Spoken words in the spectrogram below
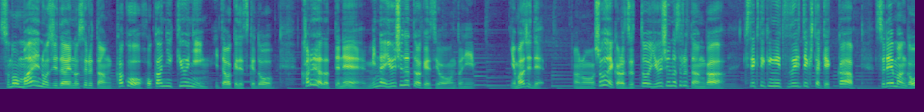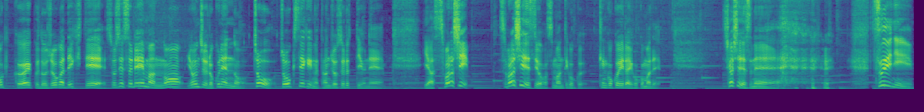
その前の時代のスルタン過去他に9人いたわけですけど彼らだってねみんな優秀だったわけですよ本当に。いやマジで。あの初代からずっと優秀なスルタンが奇跡的に続いてきた結果スレイマンが大きく輝く土壌ができてそしてスレイマンの46年の超長期政権が誕生するっていうね。いや素晴らしい。素晴らしいですよオスマン帝国。建国以来ここまで。しかしですね ついに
